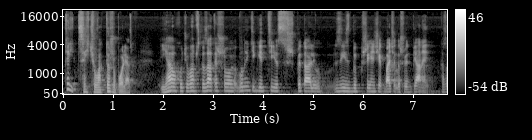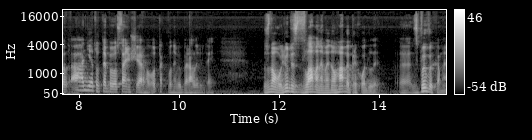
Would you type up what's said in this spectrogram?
та й цей чувак теж поляк. Я хочу вам сказати, що вони тільки ті з шпиталю з приїжджі, як бачили, що він п'яний, казали, а ні, то в тебе останню чергу. От так вони вибирали людей. Знову люди з зламаними ногами приходили, е, з вивихами.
